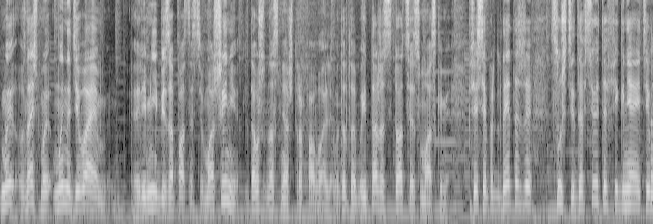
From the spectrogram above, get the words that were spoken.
Мы, знаешь, мы, мы надеваем ремни безопасности в машине для того, чтобы нас не оштрафовали. Вот это и та же ситуация с масками. Все себе придут, да это же, слушайте, да все это фигня, эти Только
